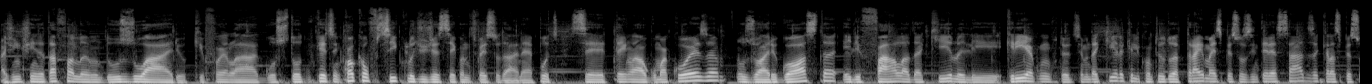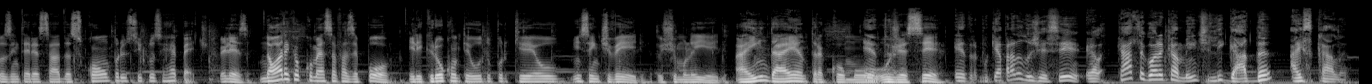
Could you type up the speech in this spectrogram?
a gente ainda tá falando do usuário que foi lá, gostou, porque assim, qual que é o ciclo de GC quando você vai estudar, né? Putz, você tem lá alguma coisa, o usuário gosta, ele fala daquilo, ele cria algum conteúdo em cima daquilo, aquele conteúdo atrai mais pessoas interessadas, aquelas pessoas interessadas compram e o ciclo se repete. Beleza. Na hora que eu começo a fazer, pô, ele criou conteúdo porque eu incentivei ele, eu estimulei ele. Ainda entra como Entra. o GC? Entra, porque a parada do GC, ela é categoricamente ligada à escala.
